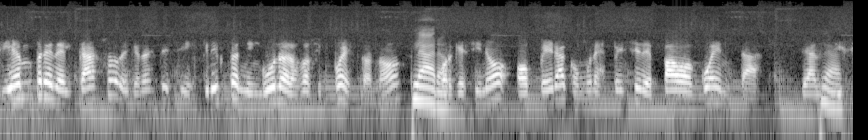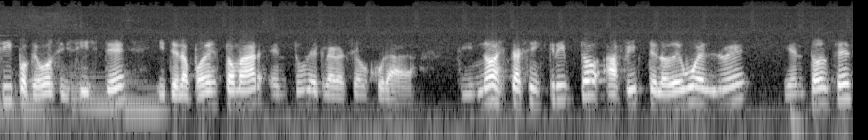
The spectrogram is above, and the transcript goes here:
Siempre en el caso de que no estés inscrito en ninguno de los dos impuestos, ¿no? Claro. Porque si no, opera como una especie de pago a cuenta, de anticipo que vos hiciste y te lo podés tomar en tu declaración jurada. Si no estás inscrito, AFIP te lo devuelve y entonces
